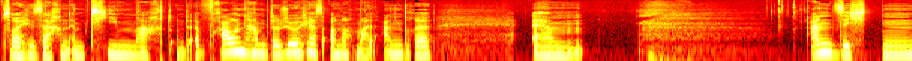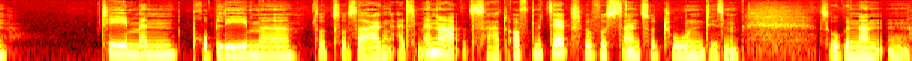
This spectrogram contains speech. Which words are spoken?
solche Sachen im Team macht. Und äh, Frauen haben da durchaus auch nochmal andere ähm, Ansichten, Themen, Probleme sozusagen als Männer. Es hat oft mit Selbstbewusstsein zu tun, diesem sogenannten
